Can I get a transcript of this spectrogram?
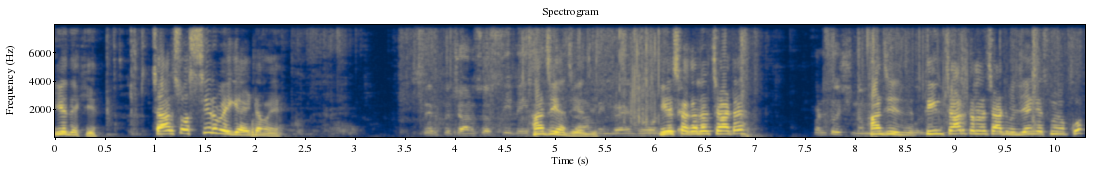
ये देखिए चार सौ अस्सी रुपये की आइटम है। सिर्फ़ चार सौ अस्सी हाँ जी, हाँ जी, हाँ जी। है ये इसका कलर चार्ट है। हाँ जी तीन चार कलर चार्ट मिल जाएँगे इसमें आपको।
